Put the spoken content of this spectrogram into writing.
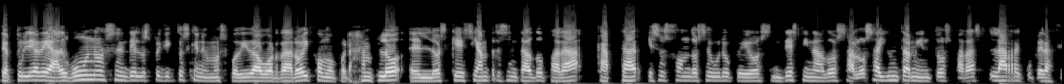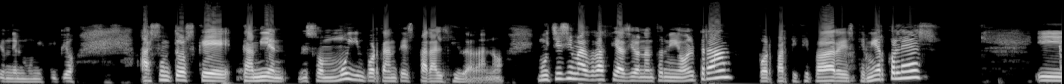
tertulia de algunos de los proyectos que no hemos podido abordar hoy, como por ejemplo eh, los que se han presentado para captar esos fondos europeos destinados a los ayuntamientos para la recuperación del municipio. Asuntos que también son muy importantes para el ciudadano. Muchísimas gracias, Joan Antonio Oltra, por participar este miércoles. Y,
